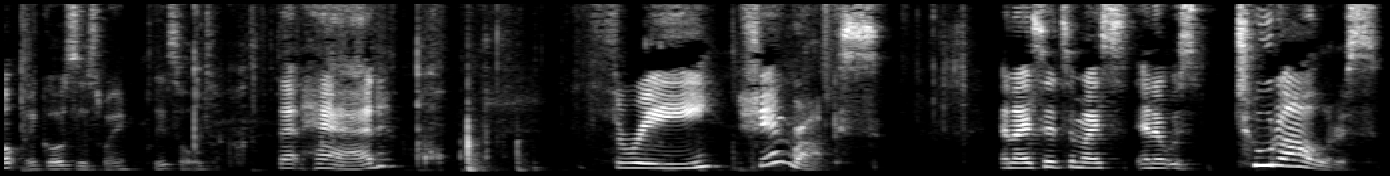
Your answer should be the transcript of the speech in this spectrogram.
oh, it goes this way. Please hold. That had three shamrocks. And I said to my, and it was $2.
